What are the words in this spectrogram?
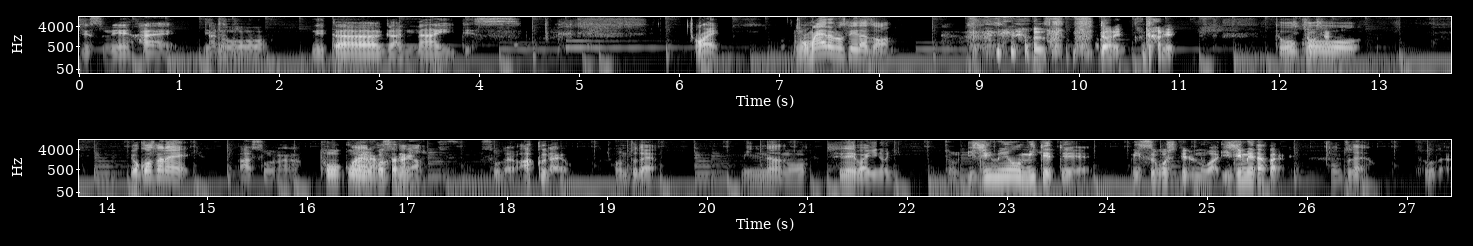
ですね。はい。あネタがの、ネタがないです。おいお前らのせいだぞ 誰？誰？投稿をよこさないあ、そうだな。投稿をよこさないお前らのせい。そうだよ。悪だよ。本当だよみんなあの死ねばいいのにそのいじめを見てて見過ごしてるのはいじめだからね。本当だよそうだよ。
